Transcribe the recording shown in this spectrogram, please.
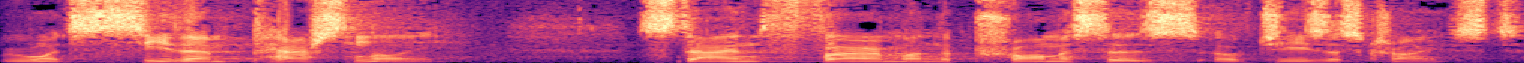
We want to see them personally stand firm on the promises of Jesus Christ.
